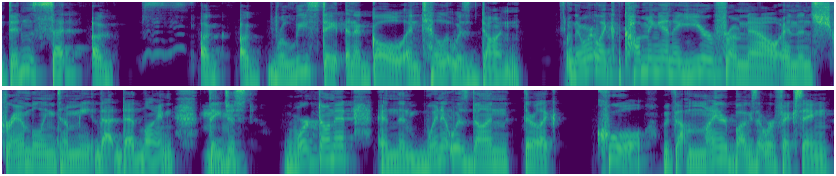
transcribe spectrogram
didn't set a a, a release date and a goal until it was done. They weren't like coming in a year from now and then scrambling to meet that deadline. They Mhm. just worked on it, and then when it was done, they're like, "Cool, we've got minor bugs that we're fixing.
